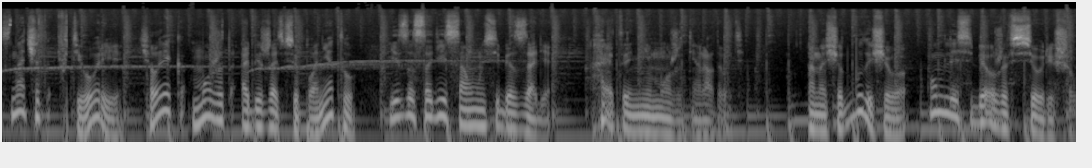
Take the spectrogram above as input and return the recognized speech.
значит, в теории человек может обижать всю планету и засадить самому себя сзади. А это не может не радовать. А насчет будущего он для себя уже все решил.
